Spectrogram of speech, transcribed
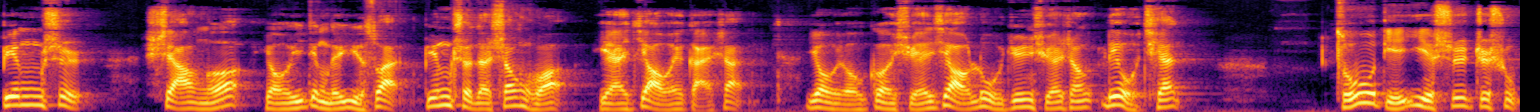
兵士饷额有一定的预算，兵士的生活也较为改善，又有各学校陆军学生六千，足抵一师之数。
